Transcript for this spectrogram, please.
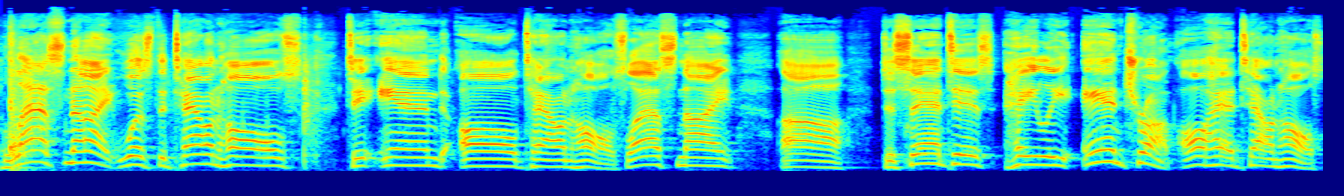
Last night was the town halls to end all town halls. Last night, uh, DeSantis, Haley, and Trump all had town halls.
